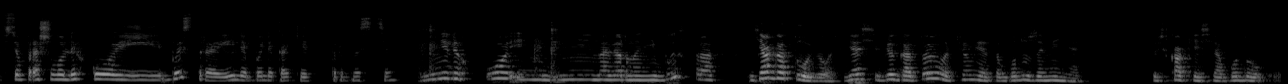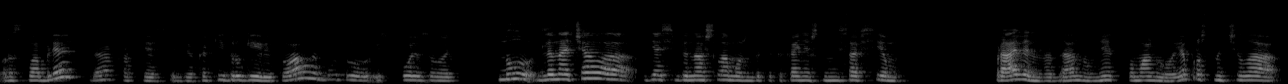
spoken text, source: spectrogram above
все прошло легко и быстро или были какие-то трудности? Нелегко и, не, не, наверное, не быстро. Я готовилась. Я себе готовила, чем я это буду заменять. То есть как я себя буду расслаблять, да, как я себе, какие другие ритуалы буду использовать. Ну, для начала я себе нашла, может быть, это, конечно, не совсем правильно, да, но мне это помогло. Я просто начала,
